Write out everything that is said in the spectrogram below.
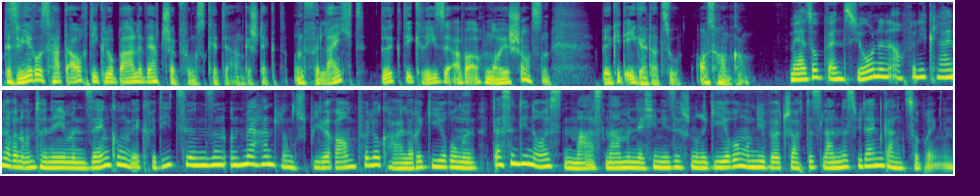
Das Virus hat auch die globale Wertschöpfungskette angesteckt. Und vielleicht birgt die Krise aber auch neue Chancen. Birgit Eger dazu aus Hongkong. Mehr Subventionen auch für die kleineren Unternehmen, Senkung der Kreditzinsen und mehr Handlungsspielraum für lokale Regierungen. Das sind die neuesten Maßnahmen der chinesischen Regierung, um die Wirtschaft des Landes wieder in Gang zu bringen.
